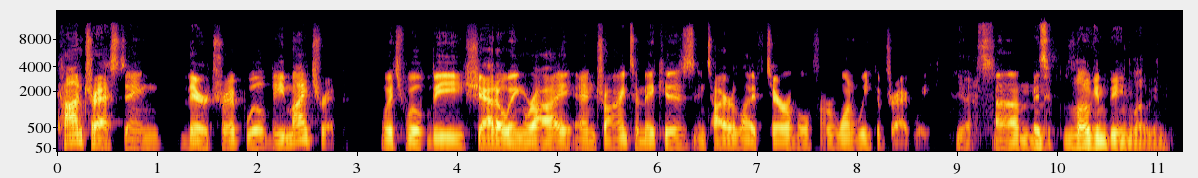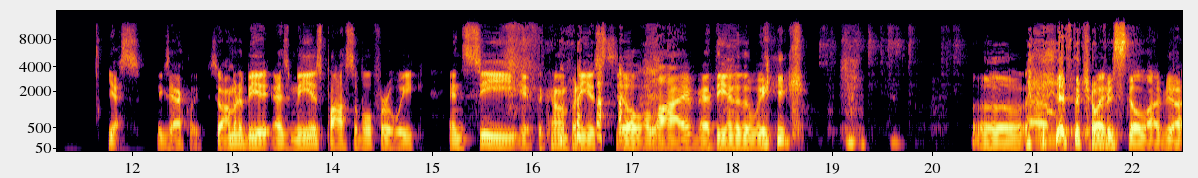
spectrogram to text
Contrasting their trip will be my trip, which will be shadowing Rye and trying to make his entire life terrible for one week of Drag Week. Yes. Um, Basic Logan being Logan. Yes, exactly. So I'm going to be as me as possible for a week and see if the company is still alive at the end of the week. Uh, Um, if the company's still alive, yeah.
